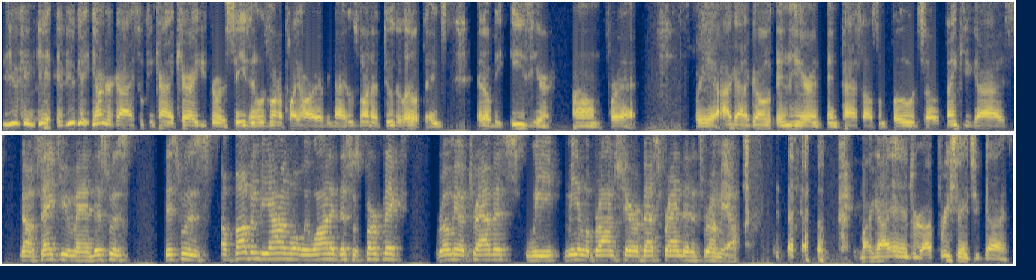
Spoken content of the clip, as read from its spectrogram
you can get if you get younger guys who can kind of carry you through the season, who's going to play hard every night, who's going to do the little things, it'll be easier um, for that. But yeah, I got to go in here and, and pass out some food. So thank you guys. No, thank you, man. This was this was above and beyond what we wanted. This was perfect. Romeo Travis, we me and LeBron share a best friend, and it's Romeo. My guy Andrew, I appreciate you guys.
